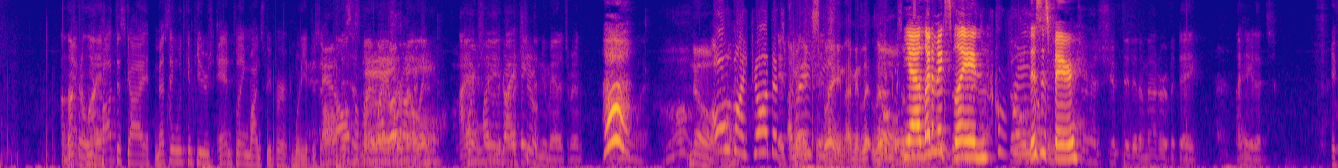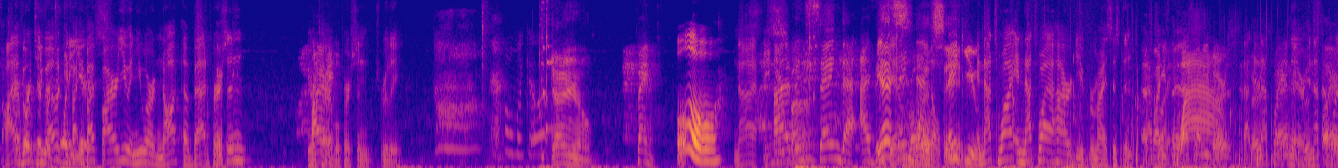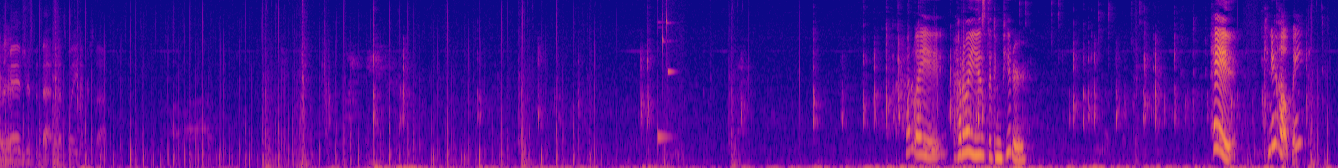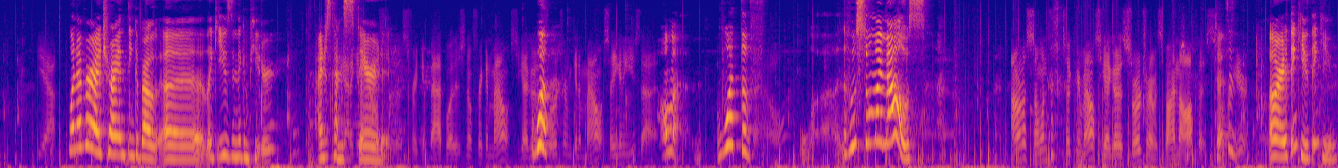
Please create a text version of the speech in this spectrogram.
I'm not have- gonna we've lie. caught this guy messing with computers and playing Minesweeper. What do you have to say? And oh, This also is my putting way of rebelling. I Putting mine in actually I hate too. the new management. No. Oh my god, that's It's I mean, crazy. explain. I mean, let, let him explain. Yeah, let him explain. This is fair. Has shifted in a matter of a day. I hate it. If I I've vote you out, if I, if I fire you and you are not a bad person, you're a Fire me. terrible person, truly. Oh my god. Damn. Bang. Oh. Nice. I've bone. been saying that. I've been Yes. saying Roll. that though. Thank you. And that's why, and that's why I hired you for my assistant. That's why he's the Wow. That's why Wow. he Bird, That- and that's why you're there, and that's why you're fire. The there. manager's the best. That's why you never stop. How do I how do I use the computer? Hey, Can you help me? Yeah. Whenever I try and think about uh like using the computer, I just kind of gotta get a stare at it. for This freaking bad boy. There's no freaking mouse. You gotta go What? to the storage room and get a mouse. How are you gonna use that? Oh my! What the? F- who stole my mouse? I don't know. Someone took your mouse. You gotta go to the storage room. It's behind the office. That's Over a- here. All right, thank you, thank you.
